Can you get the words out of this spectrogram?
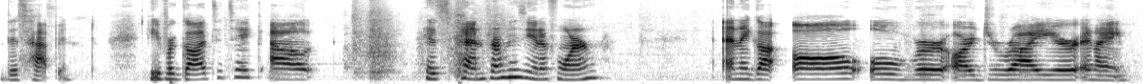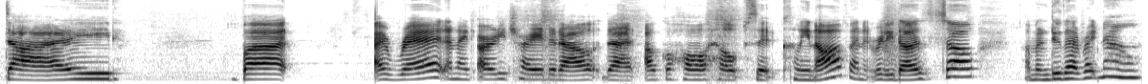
this happened. He forgot to take out his pen from his uniform and it got all over our dryer and I died. But I read and I already tried it out that alcohol helps it clean off and it really does. So I'm gonna do that right now.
